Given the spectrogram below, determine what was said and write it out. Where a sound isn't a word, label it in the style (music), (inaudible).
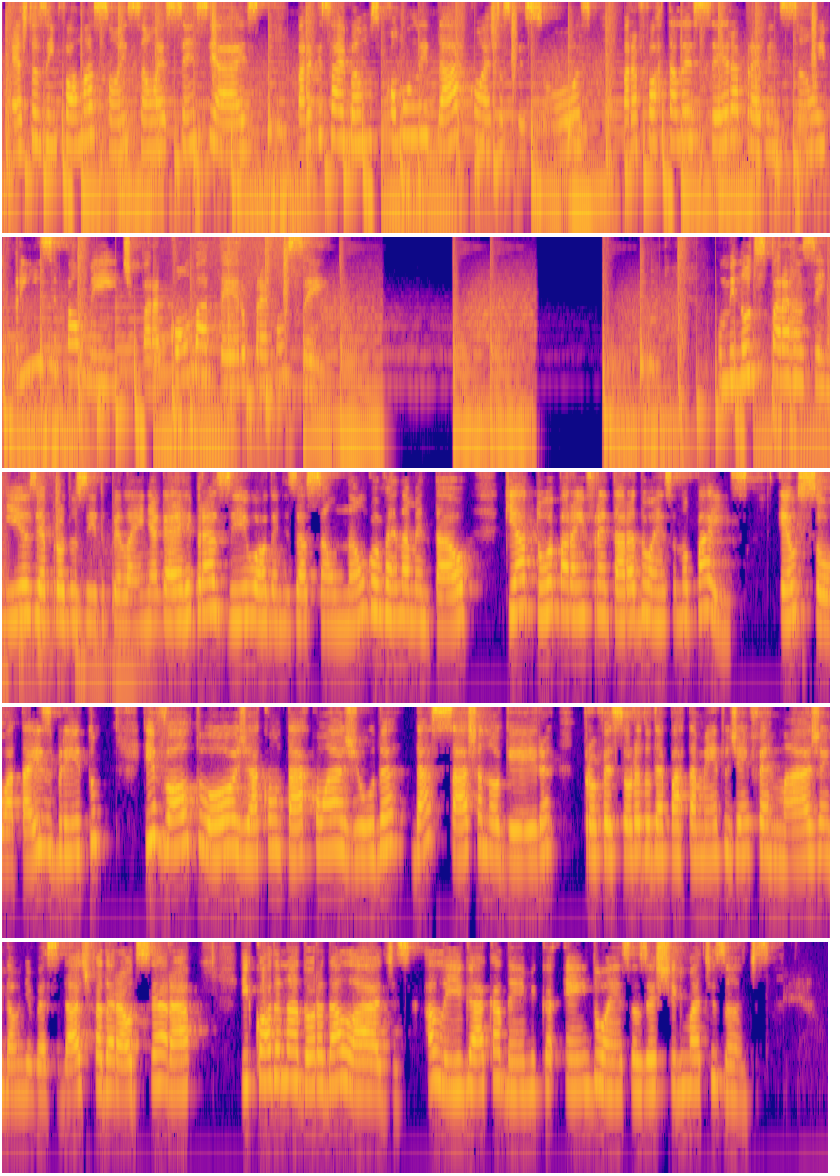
Estas informações são essenciais para que saibamos como lidar com estas pessoas, para fortalecer a prevenção e principalmente para combater o preconceito. Minutos para Hanseníase é produzido pela NHR Brasil, organização não governamental que atua para enfrentar a doença no país. Eu sou a Thaís Brito e volto hoje a contar com a ajuda da Sasha Nogueira, professora do Departamento de Enfermagem da Universidade Federal do Ceará e coordenadora da LADES, a Liga Acadêmica em Doenças Estigmatizantes.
